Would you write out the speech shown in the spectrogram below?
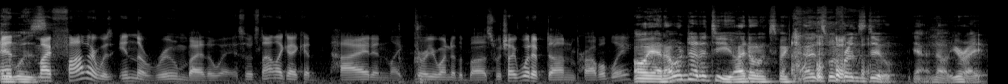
And was my father was in the room, by the way, so it's not like I could hide and like throw you under the bus, which I would have done probably. oh yeah, and I would have done it to you. I don't expect that's what friends do. Yeah, no, you're right.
